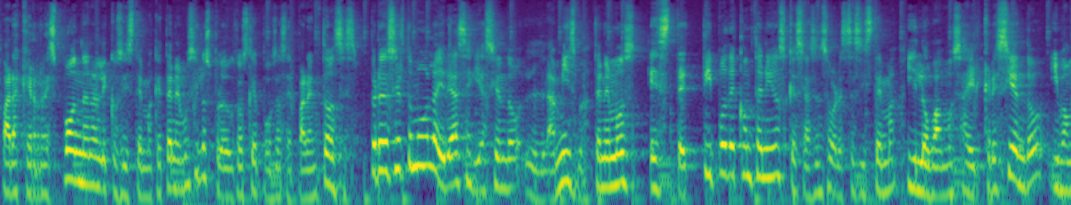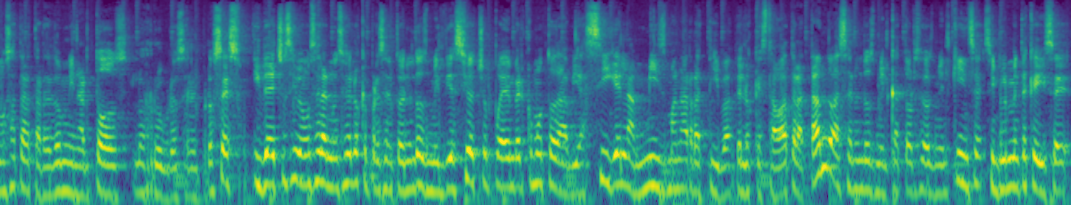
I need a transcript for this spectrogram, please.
para que respondan al ecosistema que tenemos y los productos que podemos hacer para entonces. Pero de cierto modo la idea seguía siendo la misma. Tenemos este tipo de contenidos que se hacen sobre este sistema y lo vamos a ir creciendo y vamos a tratar de dominar todos los rubros en el proceso. Y de hecho, si vemos el anuncio de lo que presentó en el 2018, pueden ver cómo todavía sigue la misma narrativa de lo que estaba tratando de hacer en 2014-2015, simplemente que dice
